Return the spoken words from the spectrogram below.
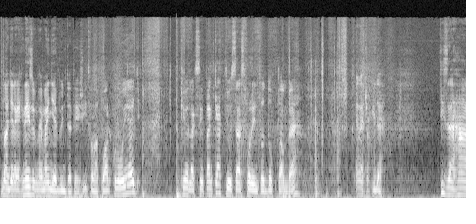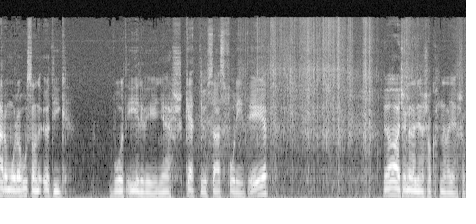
Na gyerekek, nézzük meg mennyi a büntetés. Itt van a parkolójegy. Kérlek szépen 200 forintot dobtam be. Gyere csak ide. 13 óra 25-ig volt érvényes 200 forintért. Ja, csak ne legyen sok, ne legyen sok.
